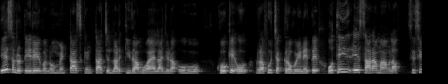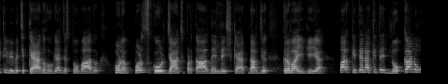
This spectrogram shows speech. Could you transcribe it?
ਇਸ ਲੁਟੇਰੇ ਵੱਲੋਂ ਮਿੰਟਾਂ ਸਕਿੰਟਾਂ 'ਚ ਲੜਕੀ ਦਾ ਮੋਬਾਈਲ ਆ ਜਿਹੜਾ ਉਹ ਖੋ ਕੇ ਉਹ ਰਫੂ ਚੱਕਰ ਹੋਏ ਨੇ ਤੇ ਉੱਥੇ ਹੀ ਇਹ ਸਾਰਾ ਮਾਮਲਾ ਸੀਸੀਟੀਵੀ ਵਿੱਚ ਕੈਦ ਹੋ ਗਿਆ, ਜਿਸ ਤੋਂ ਬਾਅਦ ਹੁਣ ਪੁਲਿਸ ਕੋਲ ਜਾਂਚ ਪੜਤਾਲ ਦੇ ਲਈ ਸ਼ਿਕਾਇਤ ਦਰਜ ਕਰਵਾਈ ਗਈ ਹੈ ਪਰ ਕਿਤੇ ਨਾ ਕਿਤੇ ਲੋਕਾਂ ਨੂੰ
